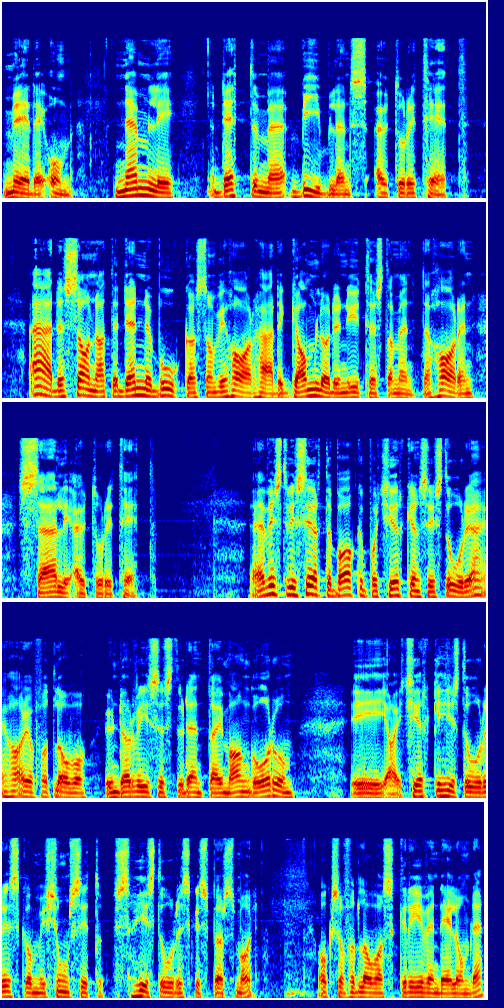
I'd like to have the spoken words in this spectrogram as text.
med deg om, nemlig dette med Bibelens autoritet. Er det sånn at denne boka som vi har her, Det gamle og Det nye testamentet, har en særlig autoritet? Eh, hvis vi ser tilbake på kirkens historie Jeg har jo fått lov å undervise studenter i mange år om i, ja, kirkehistoriske og misjonshistoriske spørsmål. Også fått lov å skrive en del om det.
